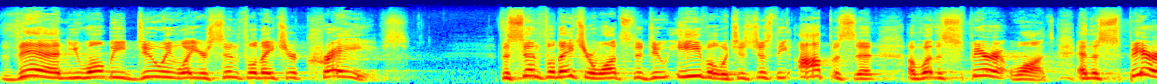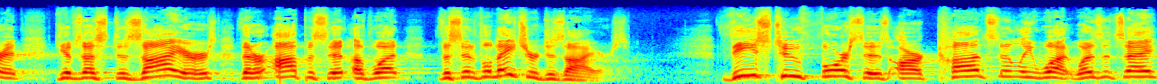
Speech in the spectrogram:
Then you won't be doing what your sinful nature craves. The sinful nature wants to do evil, which is just the opposite of what the Spirit wants. And the Spirit gives us desires that are opposite of what the sinful nature desires. These two forces are constantly what? What does it say?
